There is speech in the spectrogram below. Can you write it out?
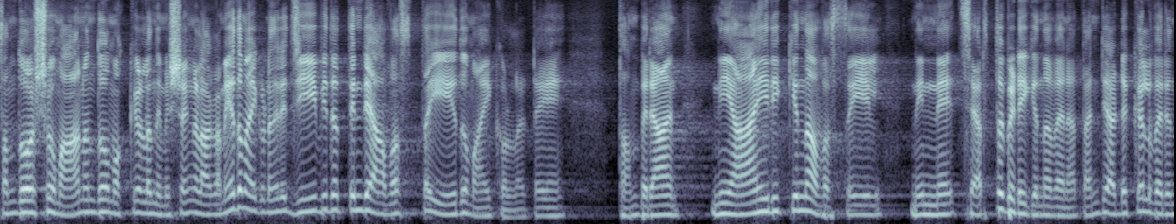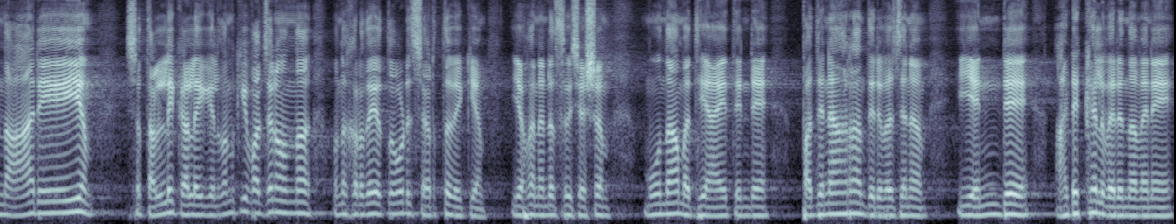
സന്തോഷവും ആനന്ദവും ഒക്കെയുള്ള നിമിഷങ്ങളാകാം. ഏതുമായിക്കോട്ടെ അതിന്റെ ജീവിതത്തിന്റെ അവസ്ഥ ഏതുമായിക്കൊള്ളട്ടെ? തമ്പുരാൻ നീ ആയിരിക്കുന്ന അവസ്ഥയിൽ നിന്നെ ചേർത്ത് പിടിക്കുന്നവന് തന്റെ അടുക്കൽ വരുന്ന ആരെയും പക്ഷെ തള്ളിക്കളയുകയിൽ നമുക്ക് ഈ വചനം ഒന്ന് ഒന്ന് ഹൃദയത്തോട് ചേർത്ത് വയ്ക്കാം യോഹനന്റെ സുവിശേഷം മൂന്നാം അധ്യായത്തിന്റെ പതിനാറാം തിരുവചനം എന്റെ അടുക്കൽ വരുന്നവനെ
